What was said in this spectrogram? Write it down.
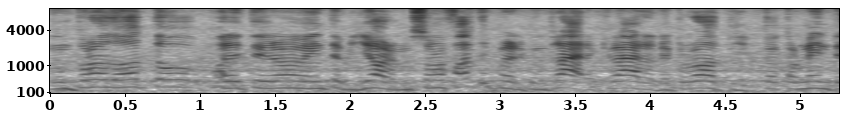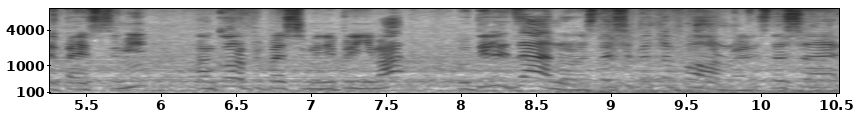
un prodotto qualitativamente migliore, ma sono fatti per il contrario, creare dei prodotti totalmente pessimi, ancora più pessimi di prima, utilizzando le stesse piattaforme, le stesse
